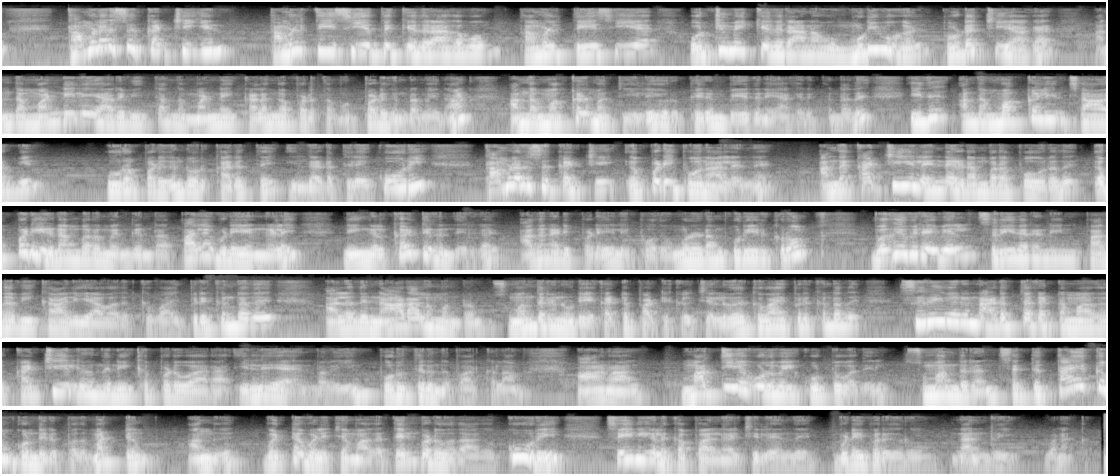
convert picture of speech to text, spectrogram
தமிழரசு கட்சியின் தமிழ் தேசியத்துக்கு எதிராகவும் தமிழ் தேசிய ஒற்றுமைக்கு எதிரான முடிவுகள் தொடர்ச்சியாக அந்த மண்ணிலே அறிவித்து அந்த மண்ணை களங்கப்படுத்த முற்படுகின்றமைதான் அந்த மக்கள் மத்தியிலே ஒரு பெரும் வேதனையாக இருக்கின்றது. இது அந்த மக்களின் சார்பில் கூறப்படுகின்ற ஒரு கருத்தை இந்த இடத்திலே கூறி தமிழரசு கட்சி எப்படி போனால் என்ன அந்த கட்சியில் என்ன இடம்பெற போகிறது? எப்படி இடம்பெறும் என்கின்ற பல விடயங்களை நீங்கள் கேட்டிருந்தீர்கள். அதன் அடிப்படையில் இப்போது உங்களிடம் கூறியிருக்கிறோம். வெகு விரைவில் ஸ்ரீதரனின் பதவி காலியாவதற்கு வாய்ப்பு இருக்கின்றது அல்லது நாடாளுமன்றம் சுமந்திரனுடைய கட்டுப்பாட்டுக்குள் செல்வதற்கு வாய்ப்பு இருக்கின்றது ஸ்ரீதரன் அடுத்த கட்டமாக கட்சியிலிருந்து நீக்கப்படுவாரா இல்லையா என்பதையும் பொறுத்திருந்து பார்க்கலாம். ஆனால் மத்திய குழுவை கூட்டுவதில் சுமந்திரன் சற்று தயக்கம் கொண்டிருப்பது மட்டும் அங்கு வெட்ட வெளிச்சமாக தென்படுவதாக கூறி செய்திகளுக்கு அப்பால் நிகழ்ச்சியிலிருந்து விடைபெறுகிறோம். நன்றி வணக்கம்.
